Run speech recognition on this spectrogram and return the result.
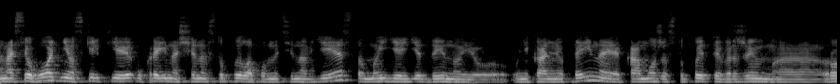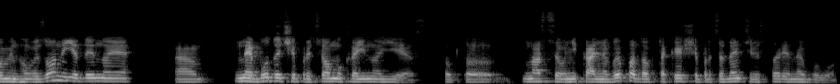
На сьогодні, оскільки Україна ще не вступила повноцінно в ЄС, то ми є єдиною унікальною країною, яка може вступити в режим е, роумінгової зони єдиної, е, не будучи при цьому країною ЄС. Тобто, у нас це унікальний випадок, таких ще прецедентів в історії не було.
